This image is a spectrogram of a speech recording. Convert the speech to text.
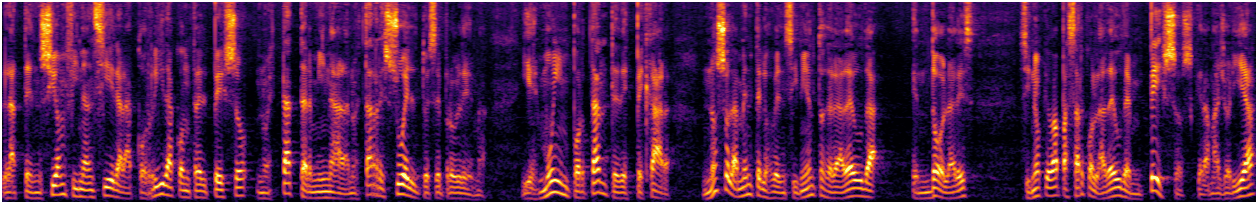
la tensión financiera, la corrida contra el peso no está terminada, no está resuelto ese problema. Y es muy importante despejar no solamente los vencimientos de la deuda en dólares, sino que va a pasar con la deuda en pesos, que la mayoría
